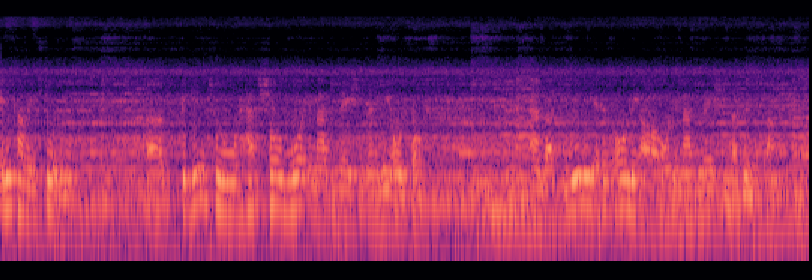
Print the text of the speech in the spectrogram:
incoming students uh, begin to show more imagination than we old folks. And that really it is only our own imagination that limits us.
